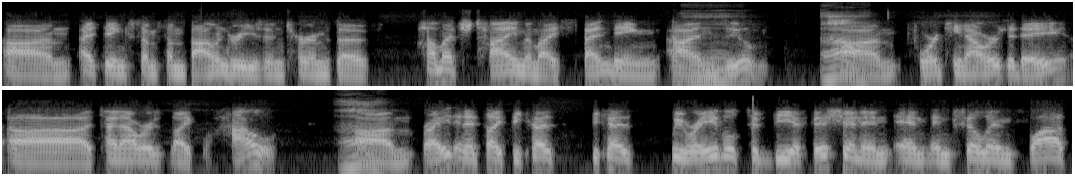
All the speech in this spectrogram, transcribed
um, i think some some boundaries in terms of how much time am i spending on Mm. zoom? Oh, um, 14 hours a day uh, 10 hours like how oh. um, right? And it's like because because we were able to be efficient and, and, and fill in slots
